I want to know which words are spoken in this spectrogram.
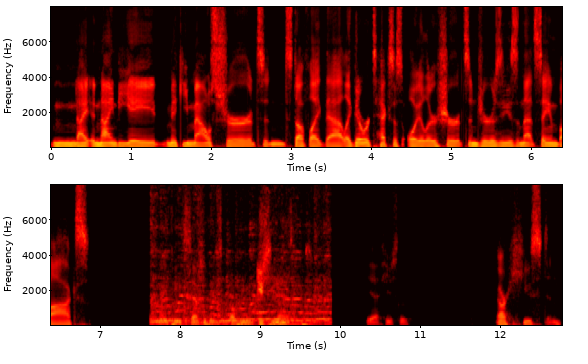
ni- '98 Mickey Mouse shirts and stuff like that. Like there were Texas Oiler shirts and jerseys in that same box. 1970s. Houston. Yeah, Houston. Or Houston,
